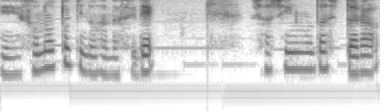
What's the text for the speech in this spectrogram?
えー、その時の話で、写真を出したら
